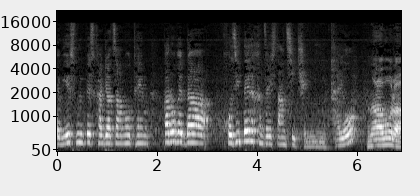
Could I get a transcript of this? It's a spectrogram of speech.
եւ ես նույնպես քաջացանոթ եմ, կարող է դա խոզի տերը խնդրիստանցի չլինի։ Այո։ Հնարավոր է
